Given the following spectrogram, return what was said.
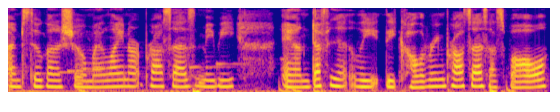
I'm still gonna show my line art process, maybe, and definitely the coloring process as well.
